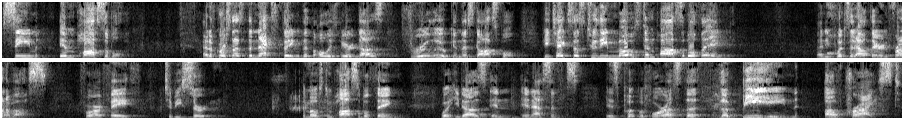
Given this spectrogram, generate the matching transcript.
seem impossible. And of course, that's the next thing that the Holy Spirit does through Luke in this gospel. He takes us to the most impossible thing, and he puts it out there in front of us for our faith to be certain. The most impossible thing, what he does in, in essence, is put before us the, the being of Christ.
